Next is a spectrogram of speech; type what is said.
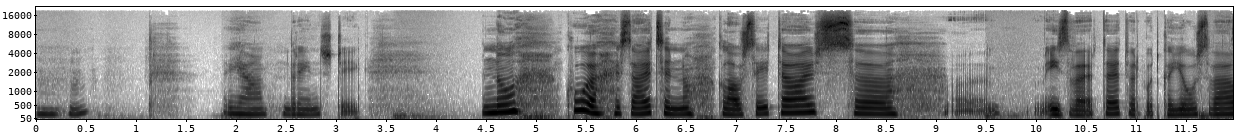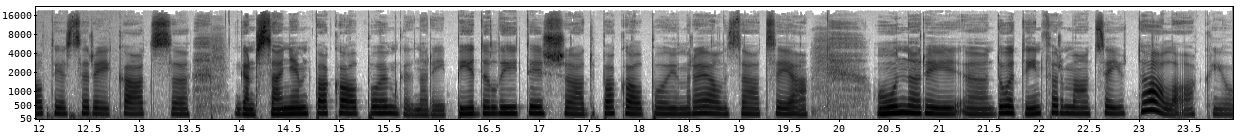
Mm -hmm. Jā, brīnišķīgi. Nu, ko es aicinu klausītājus uh, uh, izvērtēt? Varbūt, ka jūs vēlaties arī kāds uh, gan saņemt pakalpojumu, gan arī piedalīties šādu pakalpojumu realizācijā. Un arī uh, dot informāciju tālāk, jo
